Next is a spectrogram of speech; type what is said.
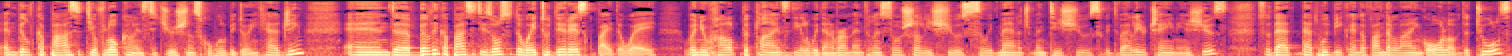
and build capacity of local institutions who will be doing hedging. And uh, building capacity is also the way to de-risk, by the way, when you help the clients deal with environmental and social issues, with management issues, with value chain issues. So that that would be kind of underlying all of the tools.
